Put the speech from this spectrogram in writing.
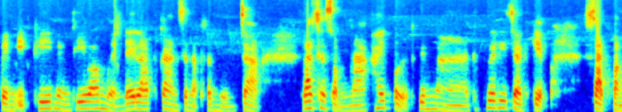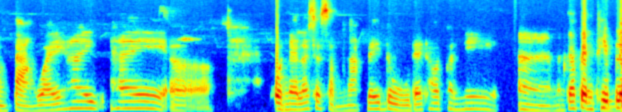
เป็นอีกที่หนึ่งที่ว่าเหมือนได้รับการสนับสนุนจาก ราชสำนักให้เปิดขึ้นมา เพื่อที่จะเก็บสัตว์ต่างๆ ไว้ให้ให้เอ่อคนในราชสำนักได้ดูได้ทอดพระเนตรอ่า มันก็เป็นทิปเ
